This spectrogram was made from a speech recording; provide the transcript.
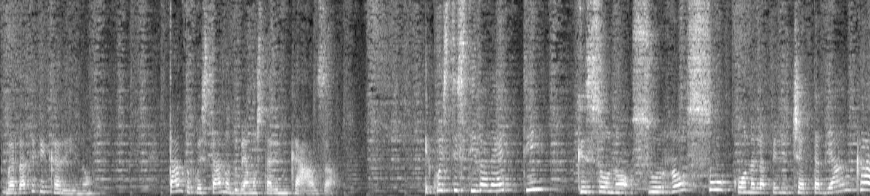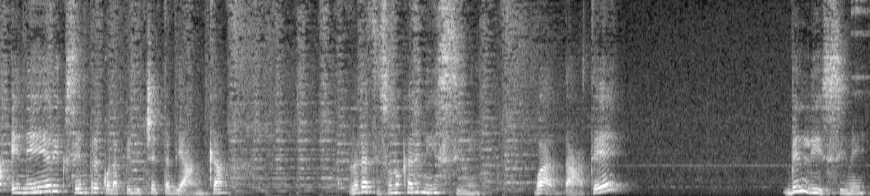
Guardate che carino. Tanto quest'anno dobbiamo stare in casa. E questi stivaletti che sono sul rosso con la pellicetta bianca e neri sempre con la pellicetta bianca. Ragazzi sono carinissimi guardate. Bellissimi.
